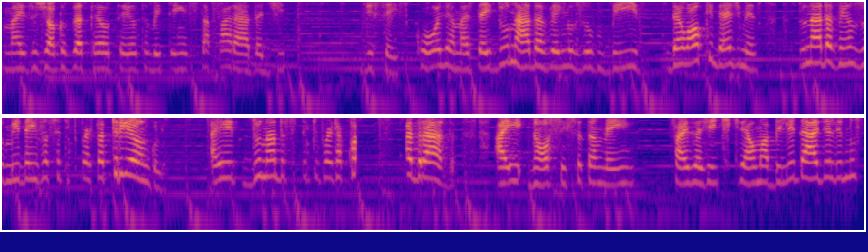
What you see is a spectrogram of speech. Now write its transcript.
mas os jogos da Telltale também tem essa parada de, de ser escolha, mas daí do nada vem o zumbi, The Walking Dead mesmo, do nada vem o zumbi, daí você tem que apertar triângulo, aí do nada você tem que apertar quadrado, aí, nossa, isso também faz a gente criar uma habilidade ali nos,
